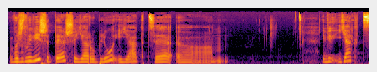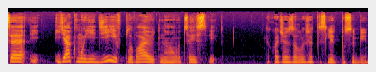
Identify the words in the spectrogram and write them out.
Важливіше те, що я роблю, і як це, ем, як це, як мої дії впливають на оцей світ. Ти хочеш залишити слід по собі.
